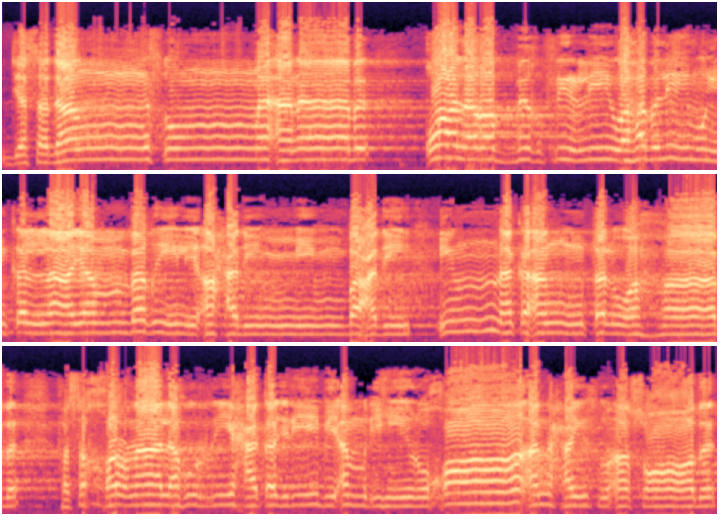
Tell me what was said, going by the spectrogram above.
جسدا ثم أناب. قال رب اغفر لي وهب لي ملكا لا ينبغي لأحد من بعدي إنك أنت الوهاب. فسخرنا له الريح تجري بأمره رخاء حيث أصاب.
